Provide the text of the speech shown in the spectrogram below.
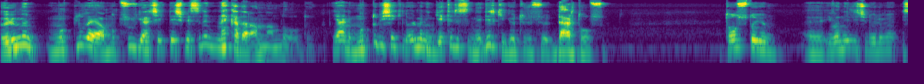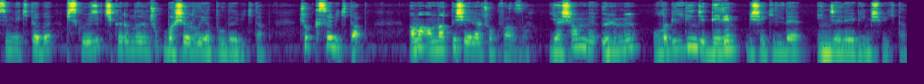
Ölümün mutlu veya mutsuz gerçekleşmesinin ne kadar anlamlı olduğu. Yani mutlu bir şekilde ölmenin getirisi nedir ki götürüsü dert olsun? Tolstoy'un e, Ivan İliç'in Ölümü isimli kitabı psikolojik çıkarımların çok başarılı yapıldığı bir kitap. Çok kısa bir kitap ama anlattığı şeyler çok fazla. Yaşam ve ölümü olabildiğince derin bir şekilde inceleyebilmiş bir kitap.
